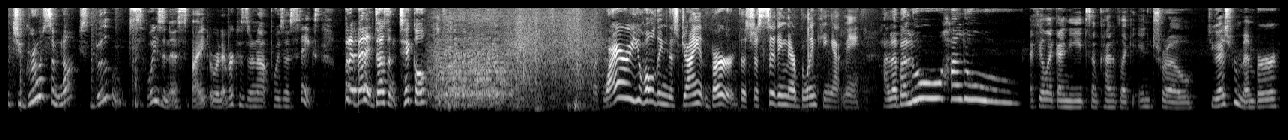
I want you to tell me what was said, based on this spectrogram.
but you grew some nice boobs. Poisonous bite or whatever because they're not poisonous snakes. But I bet it doesn't tickle. Like, why are you holding this giant bird that's just sitting there blinking at me? Halabaloo, haloo. I feel like I need some kind of like intro. Do you guys remember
